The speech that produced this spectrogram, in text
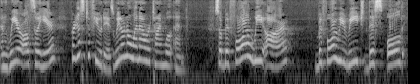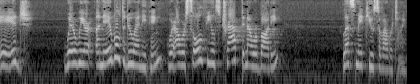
And we are also here for just a few days. We don't know when our time will end. So before we are before we reach this old age where we are unable to do anything, where our soul feels trapped in our body, let's make use of our time.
